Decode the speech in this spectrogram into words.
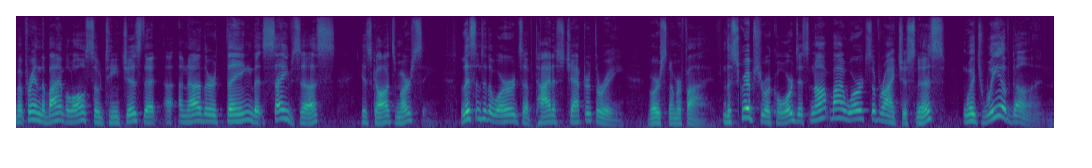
But friend, the Bible also teaches that uh, another thing that saves us is God's mercy. Listen to the words of Titus chapter 3, verse number 5. The Scripture records, It's not by works of righteousness which we have done,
